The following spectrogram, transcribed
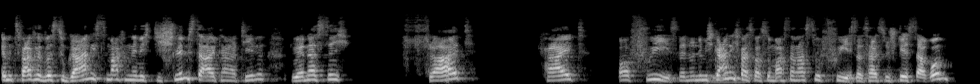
Im Zweifel wirst du gar nichts machen, nämlich die schlimmste Alternative. Du erinnerst dich, Flight, Fight or Freeze. Wenn du nämlich gar nicht weißt, was du machst, dann hast du Freeze. Das heißt, du stehst da rum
